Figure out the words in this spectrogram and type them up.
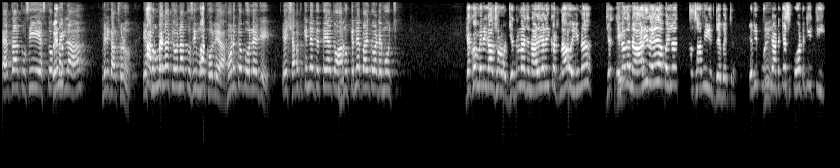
ਐਦਾਂ ਤੁਸੀਂ ਇਸ ਤੋਂ। ਪਹਿਲਾਂ ਮੇਰੀ ਗੱਲ ਸੁਣੋ ਇਸ ਤੋਂ ਤੁਹਾਨੂੰ ਮੈਂ- ਪਹਿਲਾਂ ਕਿਉਂ ਨਾ ਤੁਸੀਂ ਮੂੰਹ ਖੋਲਿਆ ਹੁਣ ਕਿਉਂ ਬੋਲੇ ਜੀ? ਇਹ ਸ਼ਬਦ ਕਿੰਨੇ ਦਿੱਤੇ ਆ ਤੁਹਾਨੂੰ? ਕਿੰਨੇ ਪਾਏ ਤੁਹਾਡੇ ਮੂੰਹ 'ਚ? ਦੇਖੋ ਮੇਰੀ ਗੱਲ ਸੁਣੋ ਜਿੱਦਣ ਜਨਾਲੇ ਵਾਲੀ ਘਟਨਾ ਹੋਈ ਨਾ ਜ- ਇਹਨਾਂ ਦੇ ਨਾਲ ਹੀ ਰਹੇ ਆ ਪਹਿਲਾਂ ਖਾਲਸਾ ਵੀਰ ਦੇ ਵਿੱਚ ਇਹਦੀ ਪੂਰੀ। ਡਟ ਕੇ ਸਪੋਰਟ ਕੀਤੀ।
